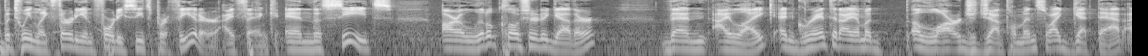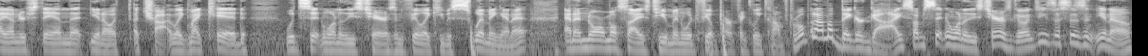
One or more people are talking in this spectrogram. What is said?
between like 30 and 40 seats per theater, I think. And the seats are a little closer together than I like. And granted, I am a a large gentleman, so I get that. I understand that you know a, a child like my kid would sit in one of these chairs and feel like he was swimming in it, and a normal sized human would feel perfectly comfortable. But I'm a bigger guy, so I'm sitting in one of these chairs going, "Geez, this isn't you know."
